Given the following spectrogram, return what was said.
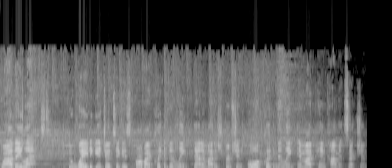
while they last. The way to get your tickets are by clicking the link down in my description or clicking the link in my pinned comment section.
